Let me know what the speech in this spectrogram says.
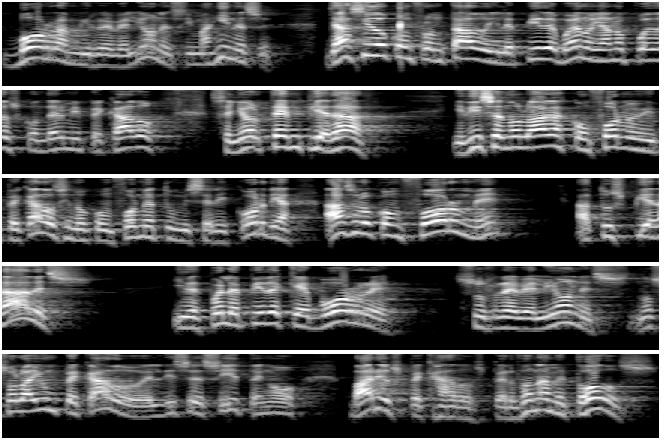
borra mis rebeliones. Imagínense, ya ha sido confrontado y le pide, bueno, ya no puedo esconder mi pecado, Señor, ten piedad. Y dice, no lo hagas conforme a mi pecado, sino conforme a tu misericordia. Hazlo conforme a tus piedades. Y después le pide que borre sus rebeliones. No solo hay un pecado, él dice, sí, tengo varios pecados, perdóname todos.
